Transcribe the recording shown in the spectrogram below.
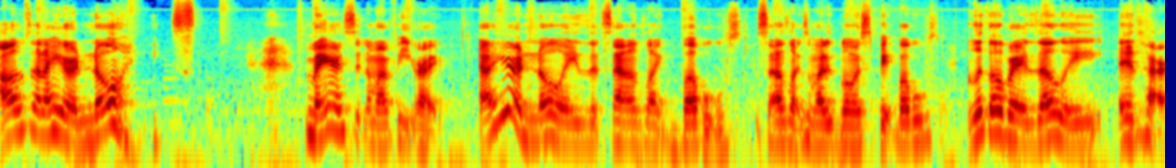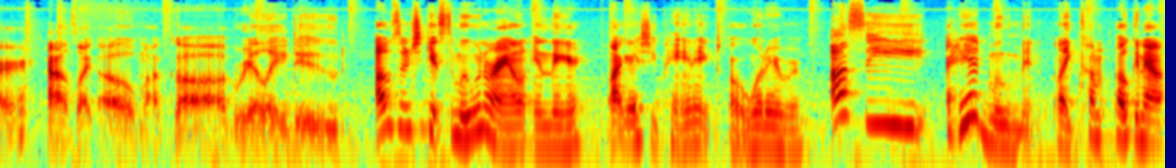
All of a sudden, I hear a noise. Merryn's sitting on my feet, right? I hear a noise that sounds like bubbles. It sounds like somebody's blowing spit bubbles. Look over at Zoey. It's her. I was like, oh my god, really, dude? all of a sudden she gets to moving around in there. Like I guess she panicked or whatever. I see a head movement, like come poking out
